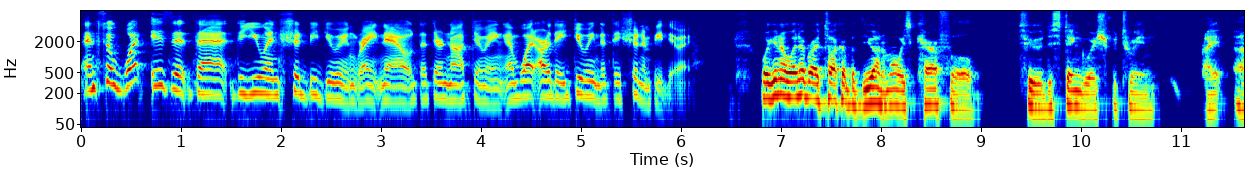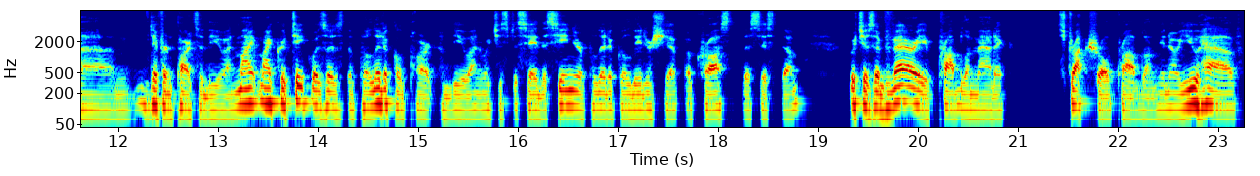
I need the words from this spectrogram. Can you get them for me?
And so, what is it that the UN should be doing right now that they're not doing, and what are they doing that they shouldn't be doing? Well, you know, whenever I talk about the UN, I'm always careful to distinguish between right um, different parts of the UN. My my critique was as the political part of the UN, which is to say the senior political leadership across the system, which is a very problematic structural problem. You know, you have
